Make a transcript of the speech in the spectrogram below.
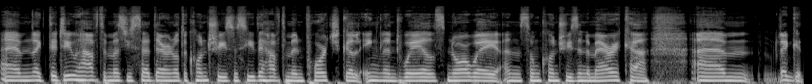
Um, like they do have them, as you said, there in other countries. I see they have them in Portugal, England, Wales, Norway, and some countries in America. Um, like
